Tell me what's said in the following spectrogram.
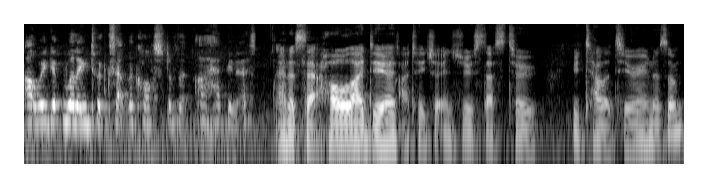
are we willing to accept the cost of the, our happiness? And it's that whole idea our teacher introduced us to utilitarianism,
